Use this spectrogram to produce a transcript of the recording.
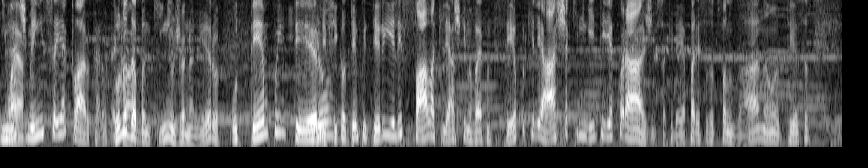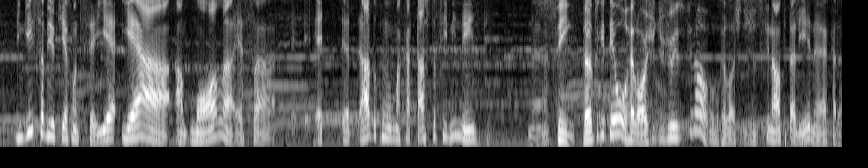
Em É. Watchmen, isso aí é claro, cara. O dono claro. da banquinha, o jornaleiro, o tempo inteiro. ele fica o tempo inteiro e ele fala que ele acha que não vai acontecer porque ele acha que ninguém teria coragem. Só que daí aparecem os outros falando, ah, não, eu tenho essas. Ninguém sabia o que ia acontecer. E é, e é a, a mola, essa. É, é- dado como uma catástrofe iminente. Né? Sim, tanto que tem o relógio de juízo final. O relógio do juízo final que tá ali, né, cada,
